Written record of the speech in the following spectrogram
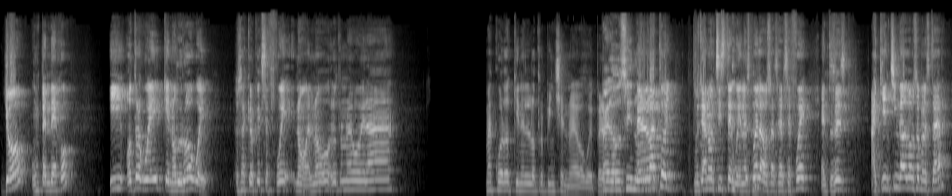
Yo, un pendejo, y otro güey que no duró, güey. O sea, creo que se fue. No, el, nuevo- el otro nuevo era. No me acuerdo quién era el otro pinche nuevo, güey. Pero, Pero no- pero el vato, pues ya no existe, güey, en la escuela. O sea, se, se fue. Entonces, ¿a quién chingados vamos a molestar?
